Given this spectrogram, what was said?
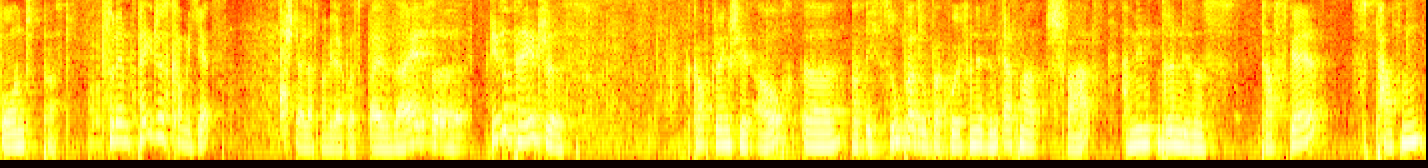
Und passt. Zu den Pages komme ich jetzt. Ich stelle das mal wieder kurz beiseite. Diese Pages verkauft Dragon Shield auch. Äh, was ich super, super cool finde, sind erstmal schwarz, haben hinten drin dieses Tough Scale. Es passen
